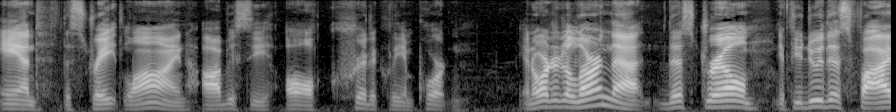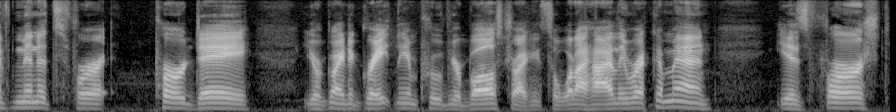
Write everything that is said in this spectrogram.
and the straight line, obviously all critically important. In order to learn that, this drill, if you do this five minutes for, per day, you're going to greatly improve your ball striking. So what I highly recommend is first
